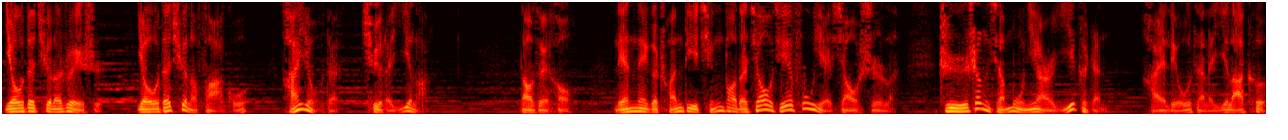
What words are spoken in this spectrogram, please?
有的去了瑞士，有的去了法国，还有的去了伊朗。到最后，连那个传递情报的焦杰夫也消失了，只剩下穆尼尔一个人还留在了伊拉克，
